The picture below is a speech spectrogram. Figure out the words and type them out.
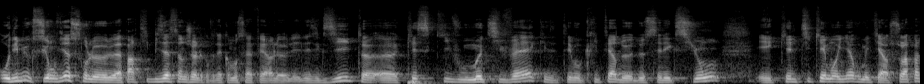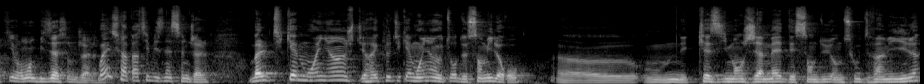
au début, si on vient sur la partie business angel, quand vous avez commencé à faire le- les, exits, euh, qu'est-ce qui vous motivait? Quels étaient vos critères de, sélection? Et quel ticket moyen vous mettiez? Sur la partie vraiment business angel. Ouais, sur la partie Business Angel. Bah, le ticket moyen, je dirais que le ticket moyen est autour de 100 000 euros. Euh, on n'est quasiment jamais descendu en dessous de 20 000.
